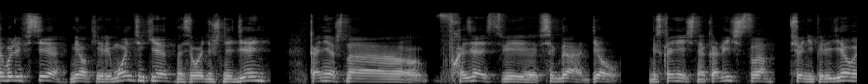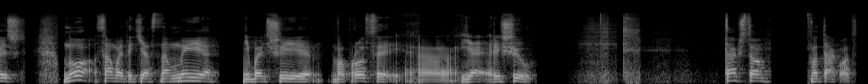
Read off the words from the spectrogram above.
Это были все мелкие ремонтики на сегодняшний день. Конечно, в хозяйстве всегда дел бесконечное количество, все не переделаешь, но самые такие основные небольшие вопросы э, я решил. Так что вот так вот.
